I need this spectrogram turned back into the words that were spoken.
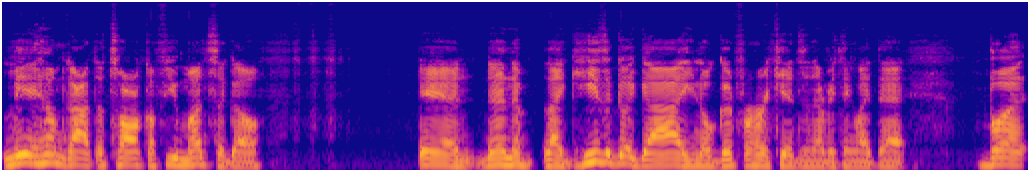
me and him got to talk a few months ago, and then the, like he's a good guy, you know, good for her kids and everything like that. But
